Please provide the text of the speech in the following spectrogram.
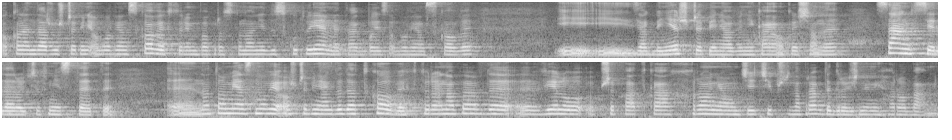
o kalendarzu szczepień obowiązkowych, którym po prostu no, nie dyskutujemy, tak? Bo jest obowiązkowy i, i jakby nie szczepienia wynikają określone sankcje dla rodziców niestety. E, Natomiast mówię o szczepieniach dodatkowych, które naprawdę e, w wielu przypadkach chronią dzieci przed naprawdę groźnymi chorobami.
